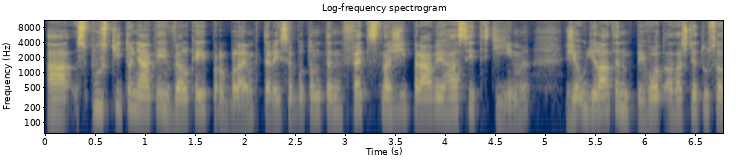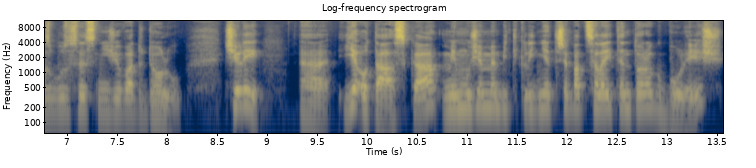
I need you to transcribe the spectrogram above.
a spustí to nějaký velký problém, který se potom ten Fed snaží právě hasit tím, že udělá ten pivot a začne tu sazbu zase snižovat dolů. Čili eh, je otázka, my můžeme být klidně třeba celý tento rok bullish,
